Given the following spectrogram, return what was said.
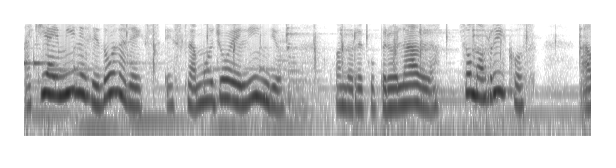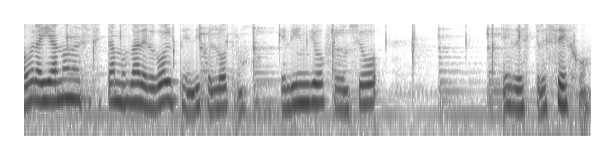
Aquí hay miles de dólares, exclamó yo el indio cuando recuperó el habla. Somos ricos. Ahora ya no necesitamos dar el golpe, dijo el otro. El indio frunció el estrecejo.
